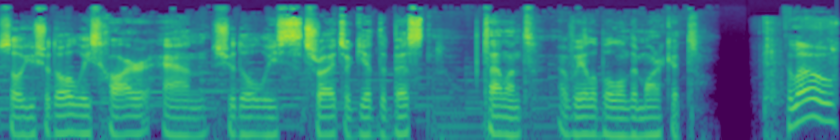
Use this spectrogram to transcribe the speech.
So you should always hire and should always try to get the best talent available on the market. Hello,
